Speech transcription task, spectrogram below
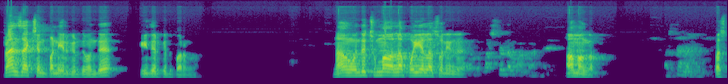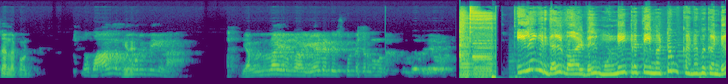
டிரான்சாக்ஷன் பண்ணியிருக்கிறது வந்து இது இருக்குது பாருங்க. நாங்க வந்து சும்மா எல்லாம் பொய்யெல்லாம் சொல்லிடல. ஆமாங்க. பர்சனல் அக்கௌண்ட் எல்லாம் இவங்க ஏழு இருக்கிறவங்க இளைஞர்கள் வாழ்வில் முன்னேற்றத்தை மட்டும் கனவு கண்டு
